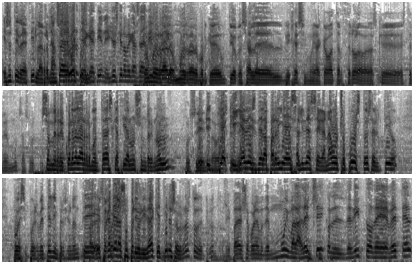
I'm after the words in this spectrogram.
Eso te iba a decir, la remontada de suerte Vettel. que tiene, yo es que no me cansa de decir... muy raro, muy raro, porque un tío que sale el vigésimo y acaba tercero, la verdad es que es tener mucha suerte. Eso me recuerda a las remontadas que hacía Alonso en Renault. Pues sí, Eh, ya, es que que ya desde la parrilla de salida se ganaba ocho puestos el tío. Pues, pues Vettel impresionante. Fíjate pone- la superioridad que tiene sobre el resto de pilotos. Mi padre se pone de muy mala leche con el dedito de Vettel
